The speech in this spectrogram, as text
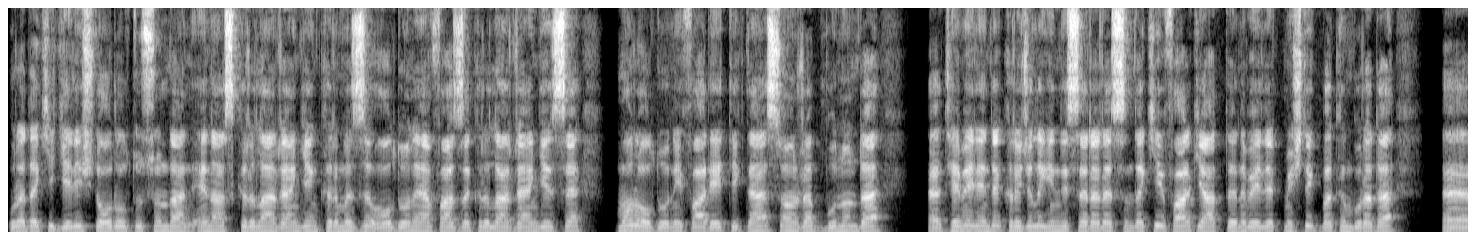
buradaki geliş doğrultusundan en az kırılan rengin kırmızı olduğunu, en fazla kırılan rengin ise mor olduğunu ifade ettikten sonra bunun da e, temelinde kırıcılık indisler arasındaki fark yattığını belirtmiştik. Bakın burada e,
